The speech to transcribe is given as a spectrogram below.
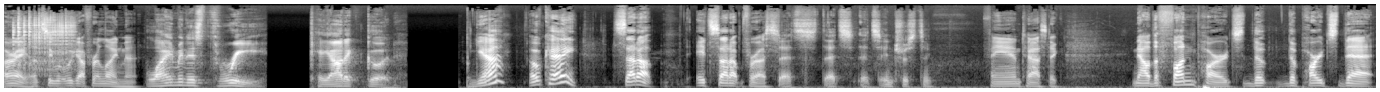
All right, let's see what we got for alignment. Alignment is 3. Chaotic good. Yeah, okay. Set up. It's set up for us. That's that's that's interesting. Fantastic. Now, the fun parts, the, the parts that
